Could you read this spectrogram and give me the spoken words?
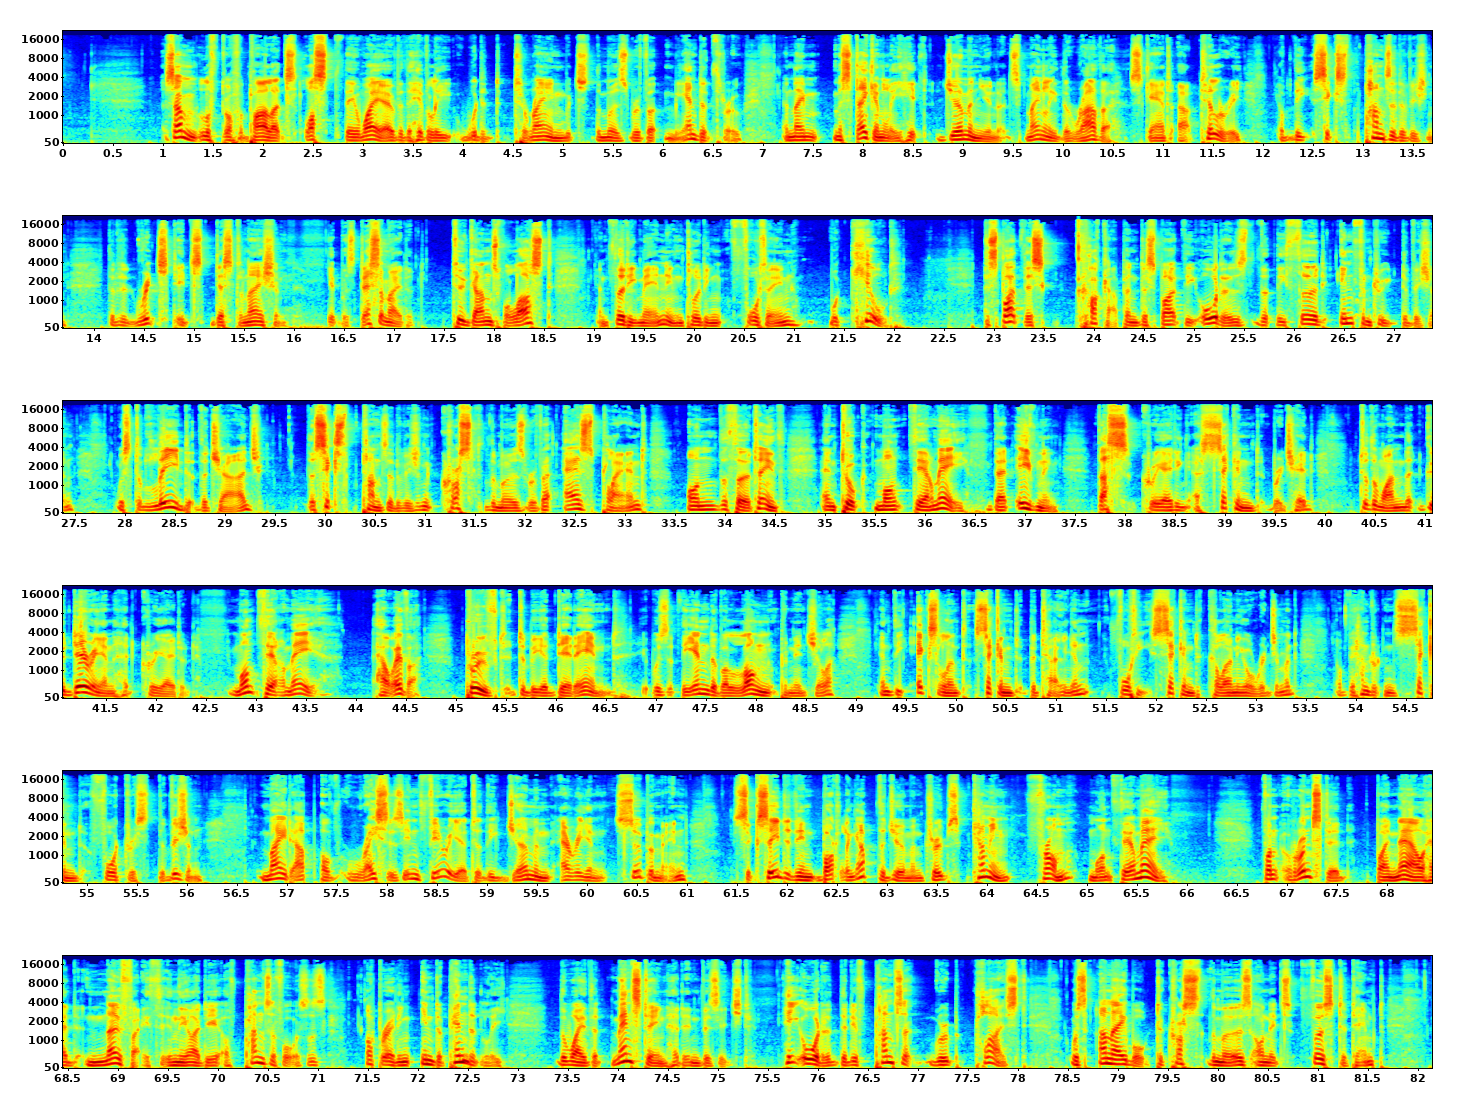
Some Luftwaffe pilots lost their way over the heavily wooded terrain which the Meuse River meandered through, and they mistakenly hit German units, mainly the rather scant artillery of the 6th Panzer Division, that had reached its destination. It was decimated. Two guns were lost, and 30 men, including 14, were killed. Despite this cock up, and despite the orders that the 3rd Infantry Division was to lead the charge, the 6th Panzer Division crossed the Meuse River as planned on the 13th and took Monthermé that evening, thus creating a second bridgehead to the one that Guderian had created. Monthermé, however, proved to be a dead end. It was at the end of a long peninsula, and the excellent 2nd Battalion, 42nd Colonial Regiment of the 102nd Fortress Division, made up of races inferior to the German Aryan supermen, succeeded in bottling up the German troops coming from Monthermé. Von Rundstedt by now had no faith in the idea of panzer forces operating independently the way that Manstein had envisaged. He ordered that if Panzer Group Kleist was unable to cross the Meuse on its first attempt,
